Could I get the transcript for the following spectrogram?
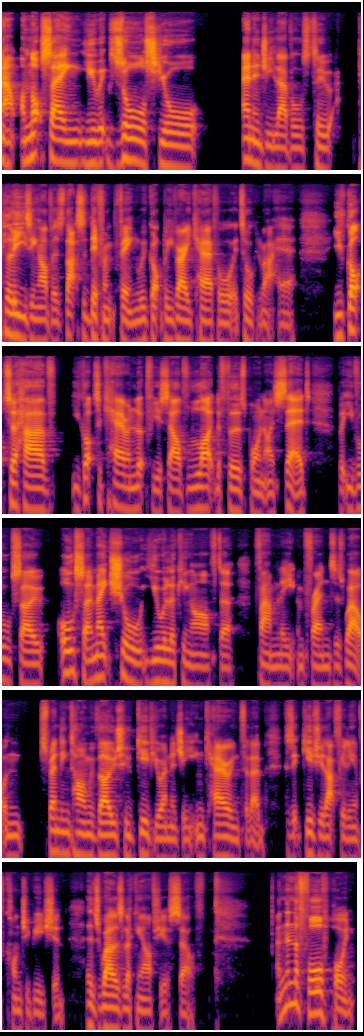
Now, I'm not saying you exhaust your energy levels to pleasing others. That's a different thing. We've got to be very careful what we're talking about here. You've got to have you've got to care and look for yourself like the first point I said, but you've also also make sure you are looking after family and friends as well. And spending time with those who give you energy and caring for them because it gives you that feeling of contribution as well as looking after yourself. And then the fourth point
